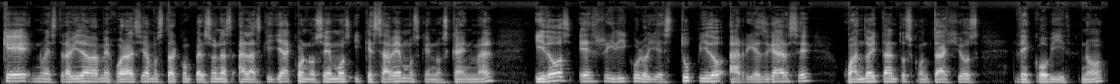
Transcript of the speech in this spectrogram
que nuestra vida va a mejorar si vamos a estar con personas a las que ya conocemos y que sabemos que nos caen mal. Y dos, es ridículo y estúpido arriesgarse cuando hay tantos contagios de COVID, ¿no?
